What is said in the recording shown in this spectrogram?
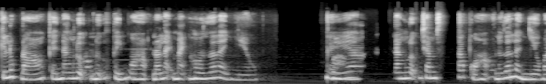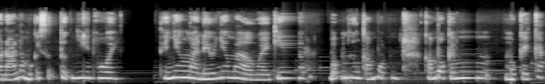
cái lúc đó cái năng lượng nữ tính của họ nó lại mạnh hơn rất là nhiều. Cái Vâng. uh, năng lượng chăm tóc của họ nó rất là nhiều và đó là một cái sự tự nhiên thôi. Thế nhưng mà nếu như mà ở ngoài kia bỗng dưng có một có một cái một cái cặp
